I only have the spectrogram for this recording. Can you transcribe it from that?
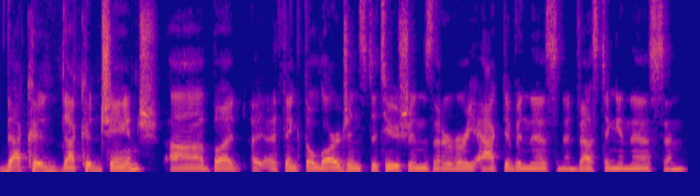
That could that could change, uh, but I, I think the large institutions that are very active in this and investing in this and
